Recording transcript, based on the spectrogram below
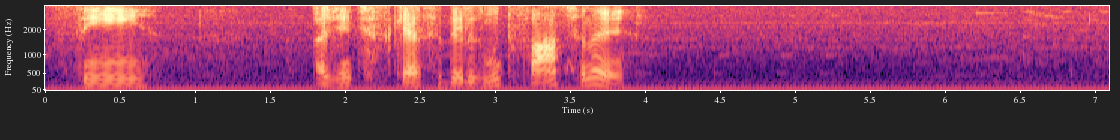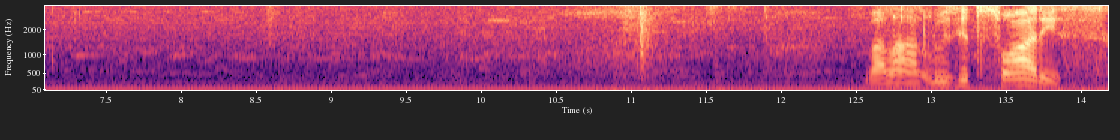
Sim. A gente esquece deles muito fácil, né? Vai lá, Luizito Soares.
